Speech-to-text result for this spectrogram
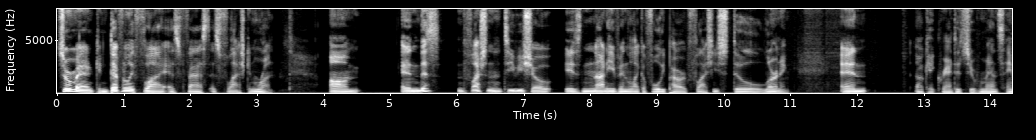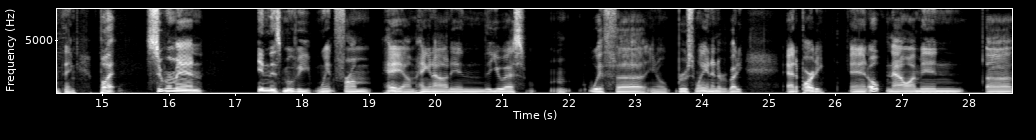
Superman can definitely fly as fast as Flash can run. Um, and this the Flash in the TV show is not even like a fully powered Flash. He's still learning. And okay, granted, Superman, same thing, but Superman in this movie went from hey, I'm hanging out in the U.S. with uh, you know Bruce Wayne and everybody at a party, and oh, now I'm in uh,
